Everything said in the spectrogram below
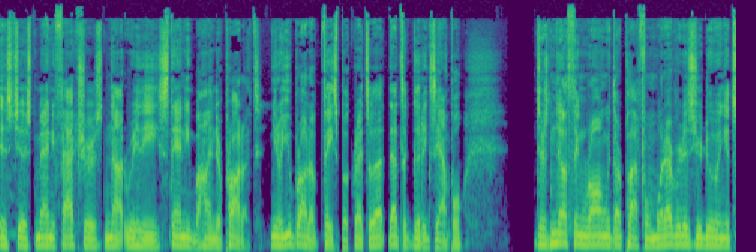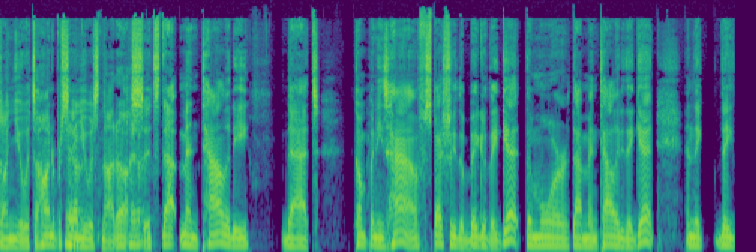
is just manufacturers not really standing behind their product. You know, you brought up Facebook, right? So that that's a good example there's nothing wrong with our platform. Whatever it is you're doing, it's on you. It's 100% yep. you. It's not us. Yep. It's that mentality that companies have, especially the bigger they get, the more that mentality they get. And they, they,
